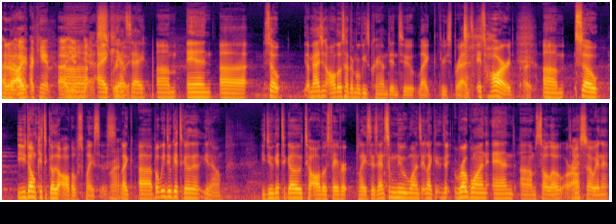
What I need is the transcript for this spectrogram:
I don't know. I. I can't uh, even Uh, guess. I can't really. say. Um, and uh, so imagine all those other movies crammed into like three spreads. It's hard. Right. Um, so you don't get to go to all those places. Right. Like, uh, but we do get to go to you know. You do get to go to all those favorite places and some new ones, like the- Rogue One and um, Solo are Nice. also in it,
